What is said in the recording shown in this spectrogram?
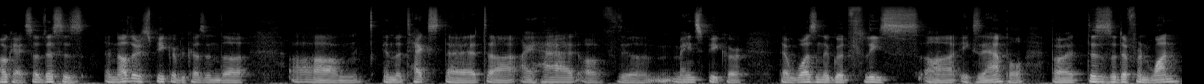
Okay, so this is another speaker because in the um, in the text that uh, I had of the main speaker, there wasn't a good fleece uh, example, but this is a different one,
